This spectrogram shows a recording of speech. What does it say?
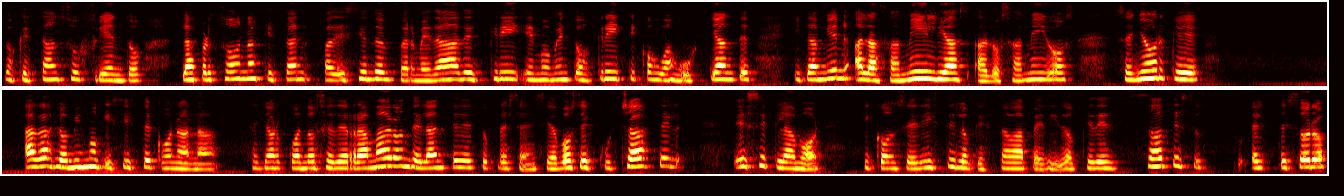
los que están sufriendo las personas que están padeciendo enfermedades en momentos críticos o angustiantes y también a las familias, a los amigos. Señor, que hagas lo mismo que hiciste con Ana. Señor, cuando se derramaron delante de tu presencia, vos escuchaste ese clamor y concediste lo que estaba pedido, que desates el tesoro,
